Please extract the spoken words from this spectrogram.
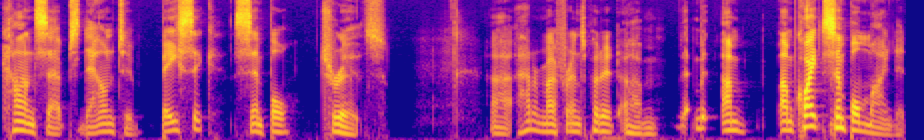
concepts down to basic, simple truths. Uh, how do my friends put it? Um, I'm I'm quite simple-minded.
